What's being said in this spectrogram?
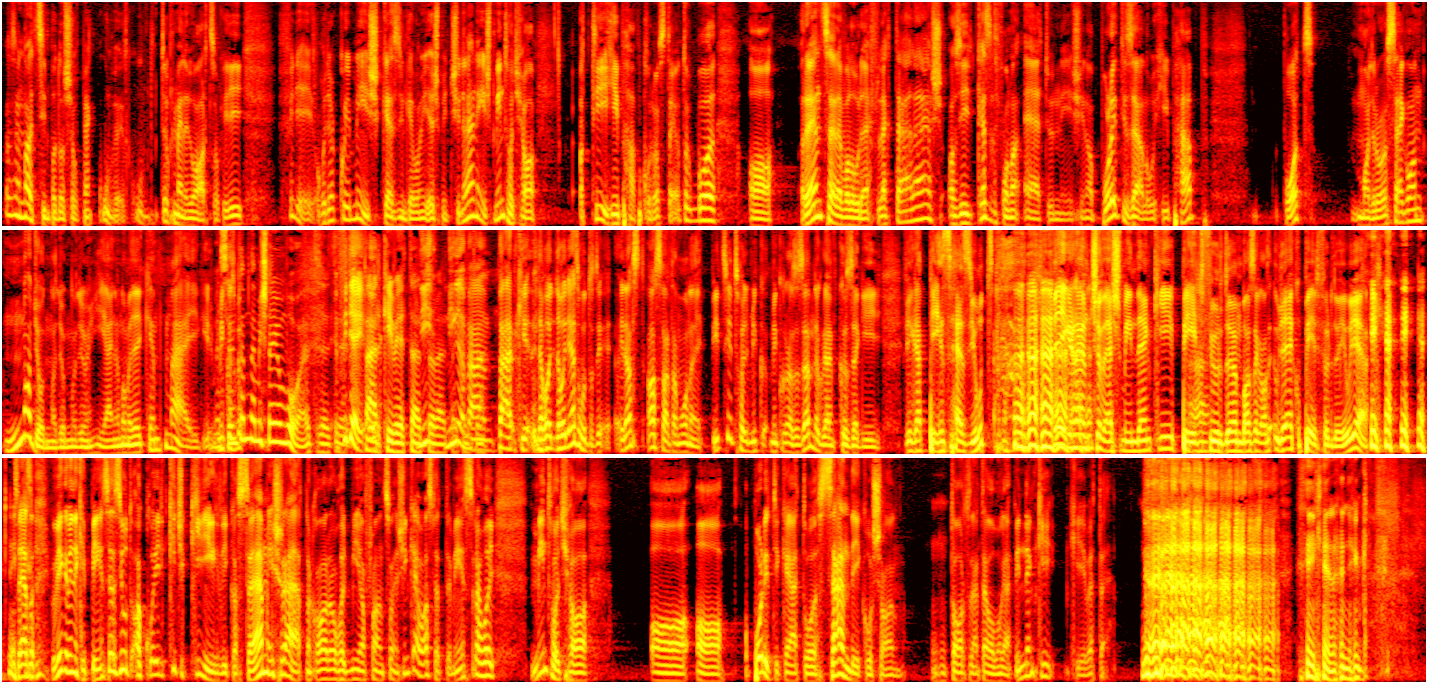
azok nagy színpadosok, meg kurva, kurva, tök menő arcok, így, figyelj, hogy akkor mi is kezdjünk el valami ilyesmit csinálni, és minthogyha a ti hip-hop korosztályotokból a rendszerre való reflektálás az így kezdett volna eltűnni, és én a politizáló hip-hop pot Magyarországon nagyon-nagyon-nagyon hiányolom egyébként máig. És Mert szerintem nem is nagyon volt. Figyelj, pár kivételtől ny- Nyilván pár ki, de hogy, de hogy ez volt az, én azt, azt vártam volna egy picit, hogy mikor, mikor az az underground közeg így végre pénzhez jut, végre nem csöves mindenki, pétfürdőn, bazeg, az- ugye ekkor pétfürdői, ugye? Igen, igen, Szóval ez, a- végre mindenki pénzhez jut, akkor így kicsit kinyílik a szem, és rálátnak arra, hogy mi a franc van. És inkább azt vettem észre, hogy minthogyha a, a, a politikától szándékosan tartaná távol magát mindenki, kivéve te. igen, mondjuk.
